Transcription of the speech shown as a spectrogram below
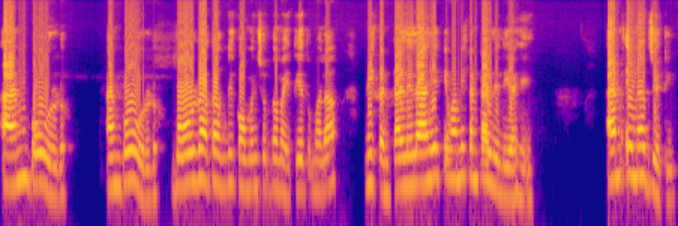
I am bored I am bored bored आता अगदी कॉमन शब्द माहिती आहे तुम्हाला. मी कंटाळलेला आहे किंवा मी कंटाळलेली आहे? I am energetic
